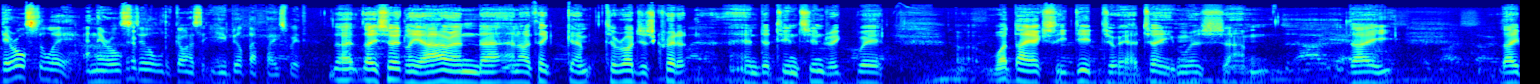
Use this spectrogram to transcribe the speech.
They're all still there, and they're all yep. still the guys that you built that base with. They, they certainly are, and uh, and I think um, to Roger's credit and to Tim Cindric, where uh, what they actually did to our team was um, they they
